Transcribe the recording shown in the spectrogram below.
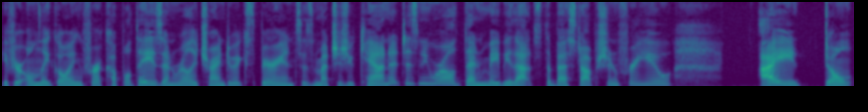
If you're only going for a couple days and really trying to experience as much as you can at Disney World, then maybe that's the best option for you. I don't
